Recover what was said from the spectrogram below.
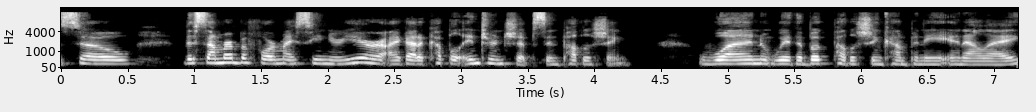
So the summer before my senior year, I got a couple internships in publishing one with a book publishing company in LA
